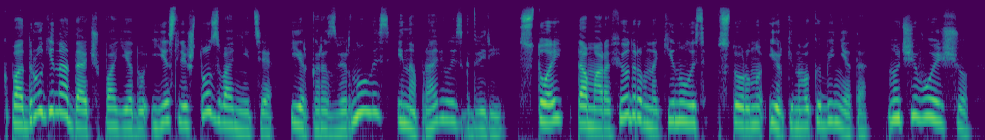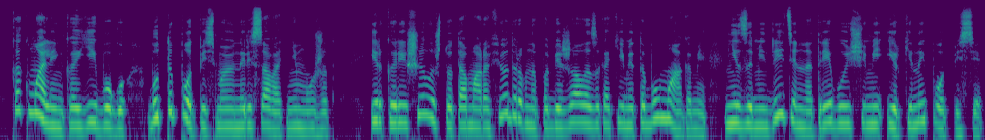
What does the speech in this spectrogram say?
К подруге на дачу поеду. Если что, звоните». Ирка развернулась и направилась к двери. «Стой!» – Тамара Федоровна кинулась в сторону Иркиного кабинета. «Ну чего еще? Как маленькая, ей-богу, будто подпись мою нарисовать не может». Ирка решила, что Тамара Федоровна побежала за какими-то бумагами, незамедлительно требующими Иркиной подписи.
